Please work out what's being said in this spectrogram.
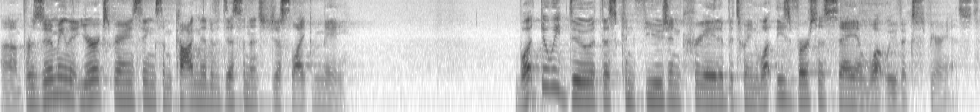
um, presuming that you're experiencing some cognitive dissonance just like me, what do we do with this confusion created between what these verses say and what we've experienced?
